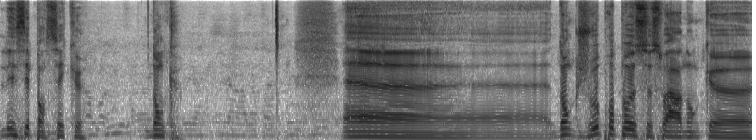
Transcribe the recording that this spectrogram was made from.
laisser penser que. Donc, euh, donc je vous propose ce soir donc euh,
